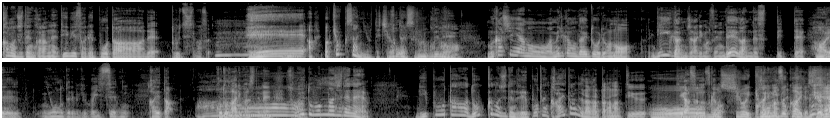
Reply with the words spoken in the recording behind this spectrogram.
かの時点からね TBS はレポーターで統一してます。うん。へえ、あやっぱ局さんによって違ったりするのかな、ね昔あのアメリカの大統領のリーガンじゃありませんレーガンですって言って、はい。で日本のテレビ局が一斉に変えたことがありましてね。それと同じでねリポーターはどっかの時点でレポーターに変えたんじゃなかったかなっていう気がするんですけど。面白い興味深いですね。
